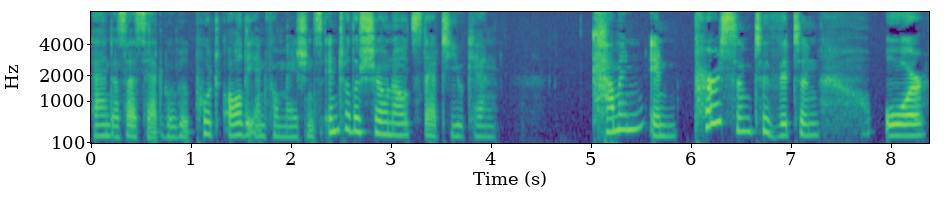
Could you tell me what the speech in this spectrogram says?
And as I said, we will put all the informations into the show notes that you can come in in person to Witten or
